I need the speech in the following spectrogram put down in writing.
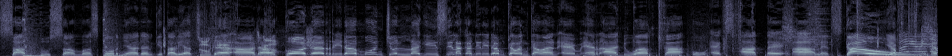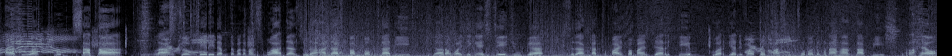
Satu sama skornya dan kita lihat sudah ada kode Ridam muncul lagi. Silakan diridam kawan-kawan. MRA 2 KUXATA. Let's go. Yap, MRA 2 Kuk Sata langsung diridam teman-teman semua. Dan sudah ada spam bom tadi. Darah Waiting SC juga. Sedangkan pemain-pemain dari tim Guardian Evil pun masih coba untuk menahan. Tapi Rahel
